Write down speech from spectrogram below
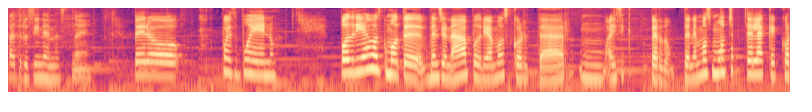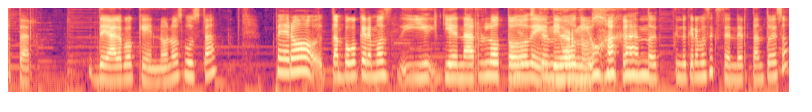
Patrocínenos. eh. Pero, pues bueno. Podríamos, como te mencionaba, podríamos cortar. mm, ahí sí, perdón. Tenemos mucha tela que cortar de algo que no nos gusta. Pero tampoco queremos llenarlo todo de, odio. Ajá, no, no queremos extender tanto eso.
